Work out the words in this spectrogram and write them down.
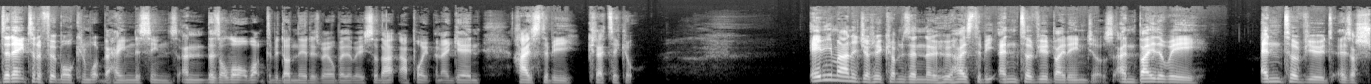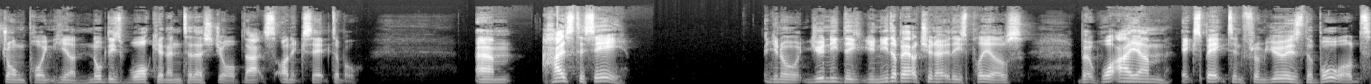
director of football can work behind the scenes, and there's a lot of work to be done there as well, by the way. So that appointment again has to be critical. Any manager who comes in now who has to be interviewed by Rangers, and by the way, interviewed is a strong point here. Nobody's walking into this job. That's unacceptable. Um, has to say, you know, you need the you need a better tune out of these players. But what I am expecting from you as the board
